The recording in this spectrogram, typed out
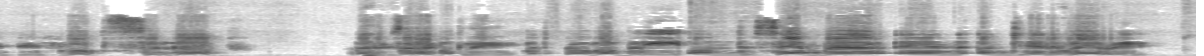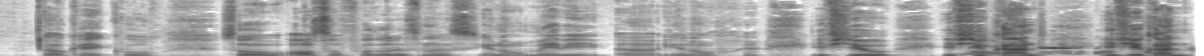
it is not set up but exactly. but probably on December and on January. Okay, cool. So also for the listeners, you know, maybe uh, you know, if you if you can't if you can't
